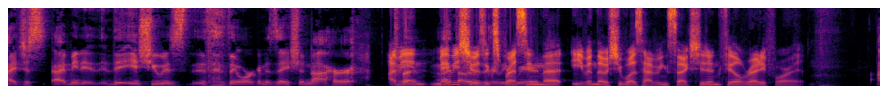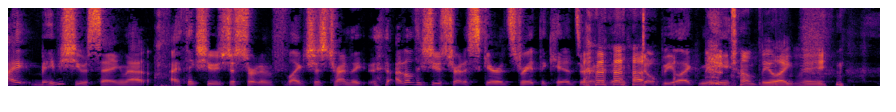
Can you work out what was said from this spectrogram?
I just, I mean, the issue is the organization, not her. I mean, maybe thought she was, really expressing that even though she was having sex, she didn't feel ready for it. I maybe she was saying that. I think she was just sort of like just trying to. I don't think she was trying to scare and straight the kids or anything. don't be like me. Don't be like me.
